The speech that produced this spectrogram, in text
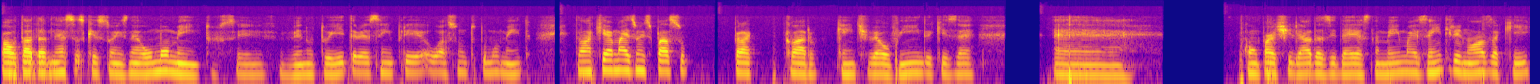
pautada nessas questões, né? O momento. Você vê no Twitter é sempre o assunto do momento. Então aqui é mais um espaço para, claro, quem estiver ouvindo e quiser é, compartilhar das ideias também, mas entre nós aqui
